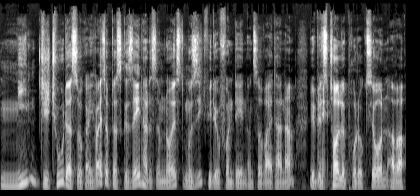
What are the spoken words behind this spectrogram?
meme G2 das sogar. Ich weiß nicht, ob du das gesehen hattest im neuesten Musikvideo von denen und so weiter, ne? Übrigens nee. tolle Produktion, aber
